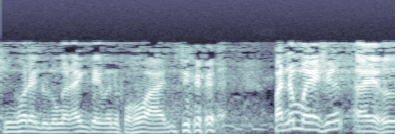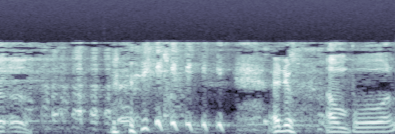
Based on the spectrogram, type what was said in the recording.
king or dununganang kay man pahoan pana ay ampul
